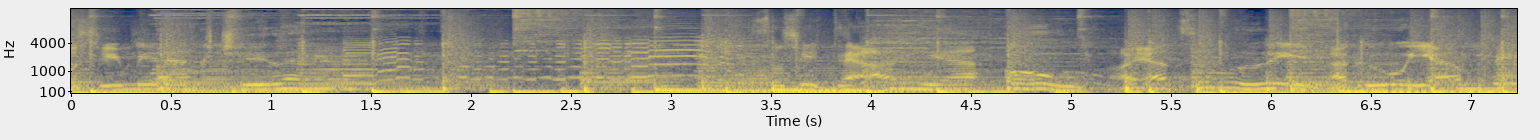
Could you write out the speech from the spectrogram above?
惜しみなく散れ。そして愛やを操り悪を闇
